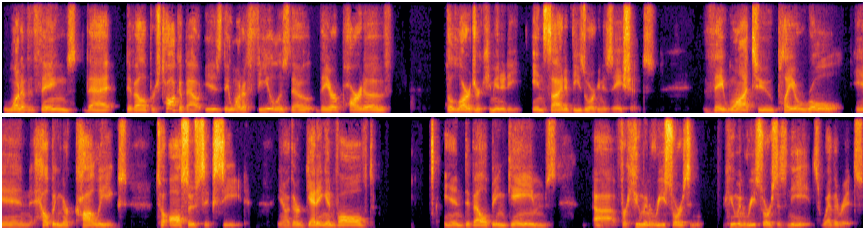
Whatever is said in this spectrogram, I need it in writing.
One of the things that developers talk about is they want to feel as though they are part of the larger community inside of these organizations. They want to play a role in helping their colleagues to also succeed. You know, they're getting involved in developing games uh, for human resource and human resources needs, whether it's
